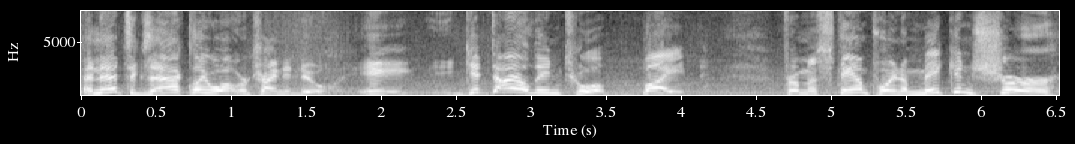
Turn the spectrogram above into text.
And that's exactly what we're trying to do. Get dialed into a bite from a standpoint of making sure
